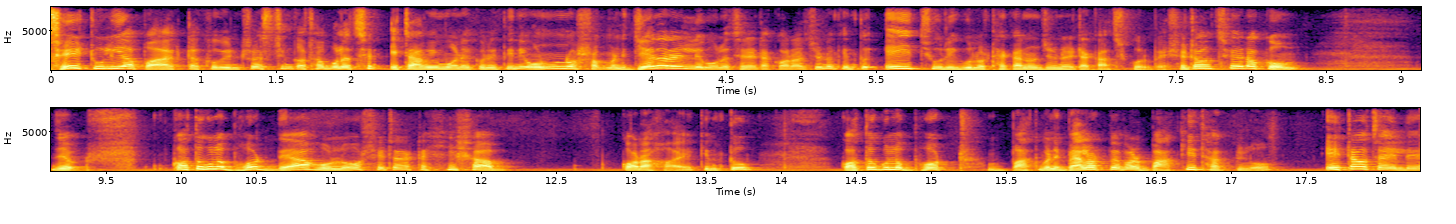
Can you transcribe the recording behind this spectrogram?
সেই টুলিয়াপা একটা খুব ইন্টারেস্টিং কথা বলেছেন। এটা আমি মনে করি তিনি অন্য সব মানে জেনারেলি বলেছেন এটা করার জন্য, কিন্তু এই চুরিগুলো ঠেকানোর জন্য এটা কাজ করবে। সেটা হচ্ছে এরকম যে কতগুলো ভোট দেয়া হলো, সেটার একটা হিসাব করা হয়, কিন্তু কতগুলো ভোট বাকি মানে ব্যালট পেপার বাকি থাকল, এটাও চাইলে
